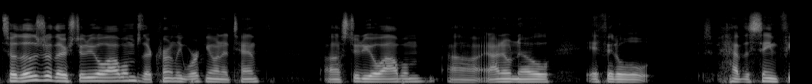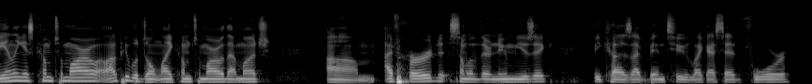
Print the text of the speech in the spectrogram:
so those are their studio albums. They're currently working on a 10th uh, studio album, uh, and I don't know if it'll have the same feeling as Come Tomorrow. A lot of people don't like Come Tomorrow that much. Um, I've heard some of their new music because I've been to, like I said, four.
